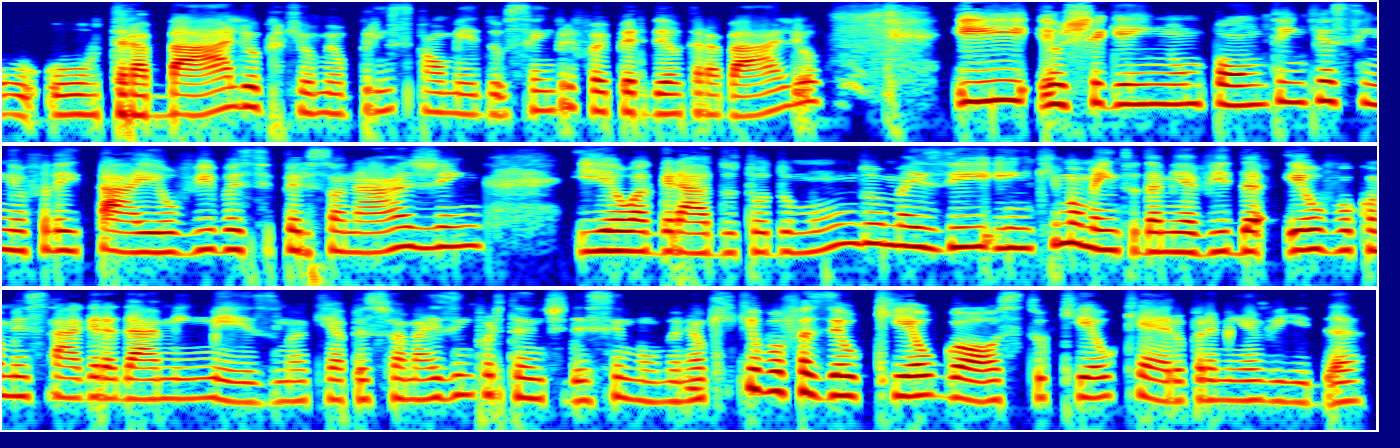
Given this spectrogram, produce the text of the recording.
o, o, trabalho, porque o meu principal medo sempre foi perder o trabalho. E eu cheguei em um ponto em que assim, eu falei, tá, eu vivo esse personagem e eu agrado todo mundo, mas e, e em que momento da minha vida eu vou começar agradar a mim mesma, que é a pessoa mais importante desse mundo, né? O que, que eu vou fazer o que eu gosto, o que eu quero para minha vida?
